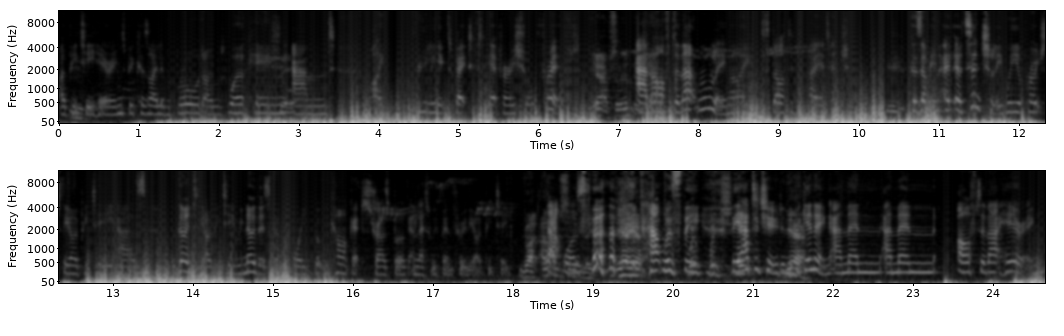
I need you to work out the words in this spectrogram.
IPT hearings because I live abroad. I was working. Sure. and I really expected to get very short thrift. Yeah, absolutely. And yeah. after that ruling, I started to pay attention Mm. because I mean, essentially, we approached the IPT as we're going to the IPT. We know there's going to be a point, but we can't get to Strasbourg unless we've been through the IPT Right, oh, that was absolutely. yeah, yeah. that was the Wh- which- the attitude in the beginning and then and then after that hearing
